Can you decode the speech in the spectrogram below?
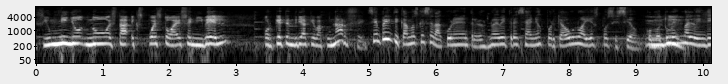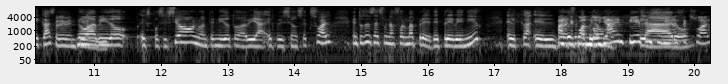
si un niño no está expuesto a ese nivel, ¿por qué tendría que vacunarse? Siempre indicamos que se vacunen entre los 9 y 13 años porque aún no hay exposición. Como tú misma lo indicas, no ha habido exposición, no han tenido todavía exposición sexual. Entonces es una forma de prevenir el, el Para que cuando ya empiecen su vida sexual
